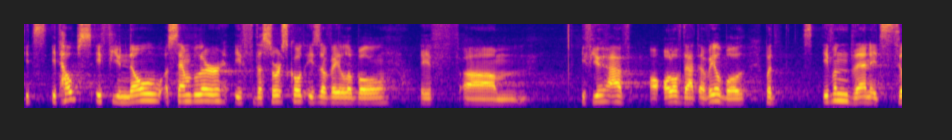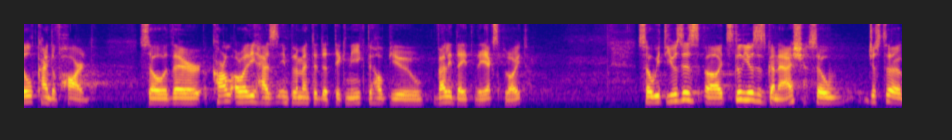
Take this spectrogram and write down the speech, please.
it helps if you know assembler, if the source code is available, if, um, if you have all of that available, but even then it's still kind of hard. So there, Carl already has implemented a technique to help you validate the exploit. So it uses, uh, it still uses Ganache. So just a,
